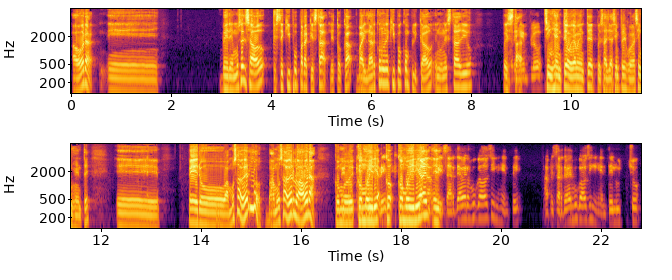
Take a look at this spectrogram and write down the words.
ahora, eh, veremos el sábado este equipo para qué está. Le toca bailar con un equipo complicado en un estadio, pues está sin gente, obviamente, pues allá siempre juega sin gente. Eh, pero vamos a verlo, vamos a verlo ahora. Como, como diría, como diría a pesar de haber jugado sin gente, a pesar de haber jugado sin gente, Lucho,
